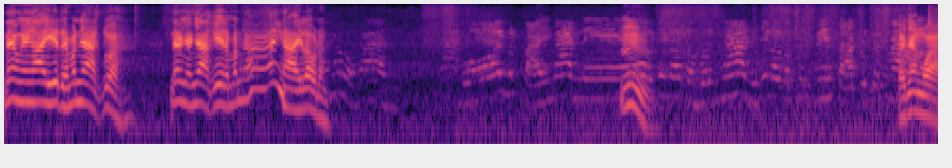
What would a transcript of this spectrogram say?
แนวง่ายๆเฮ็ดให้มันยากตัวแนวยากๆเฮ็ดให้มันง่ายง่ายๆแล้วนั่นโอ้ยมันไปงานแน่อืมเจ้าเรากับเบิดงานเดี๋ยวเจ้าเรากับเมษาเป็นกับก็ยังว่า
